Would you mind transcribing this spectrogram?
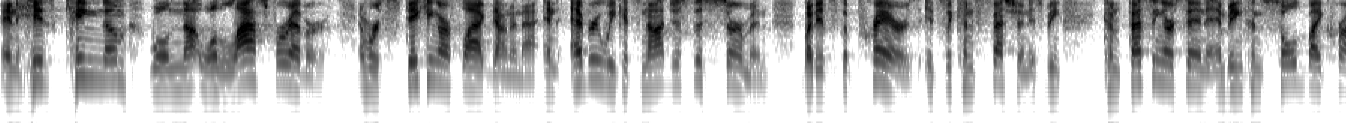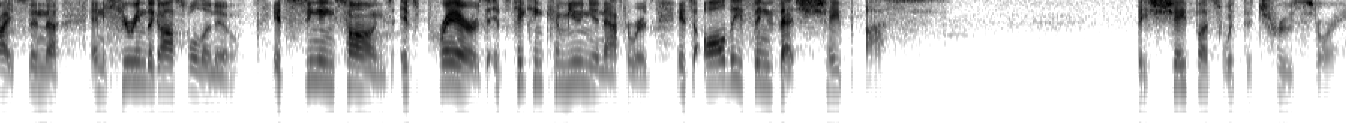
and his kingdom will not will last forever. And we're staking our flag down in that. And every week it's not just the sermon, but it's the prayers, it's the confession, it's being confessing our sin and being consoled by Christ and, the, and hearing the gospel anew. It's singing songs, it's prayers, it's taking communion afterwards. It's all these things that shape us. They shape us with the true story.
